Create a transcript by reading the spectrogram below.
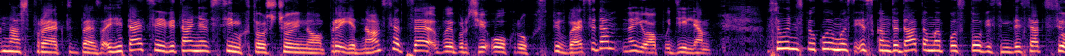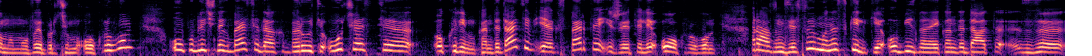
Наш проект без агітації. Вітання всім, хто щойно приєднався. Це виборчий округ співбесіда на ЮА Поділля. Сьогодні спілкуємось із кандидатами по 187-му виборчому округу. У публічних бесідах беруть участь, е, окрім кандидатів, і експерти, і жителі округу. Разом з'ясуємо, наскільки обізнаний кандидат з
